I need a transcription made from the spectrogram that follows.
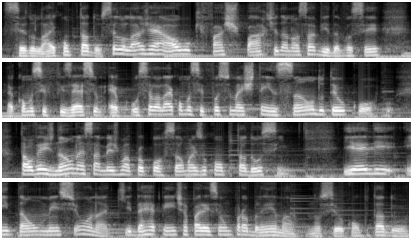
Celular e computador. Celular já é algo que faz parte da nossa vida. Você é como se fizesse, é, o celular é como se fosse uma extensão do teu corpo. Talvez não nessa mesma proporção, mas o computador sim. E ele então menciona que de repente apareceu um problema no seu computador.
